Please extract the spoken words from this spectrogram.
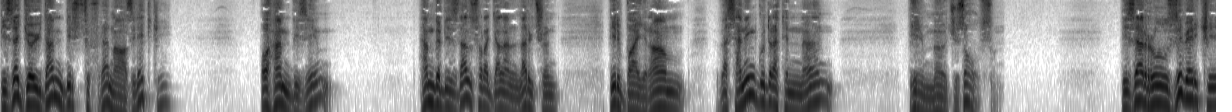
bizə göydən bir süfrə nazil et ki, o həm bizim, həm də bizdən sonra gələnlər üçün bir bayram və sənin qüdrətindən bir möcüzə olsun. Bizə ruzi ver ki,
